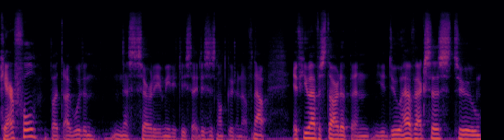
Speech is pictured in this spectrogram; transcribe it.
careful, but I wouldn't necessarily immediately say this is not good enough. Now, if you have a startup and you do have access to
